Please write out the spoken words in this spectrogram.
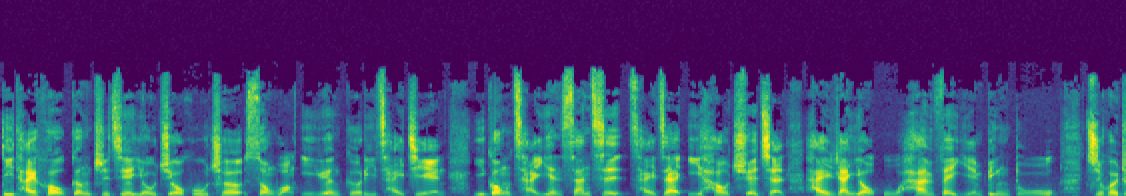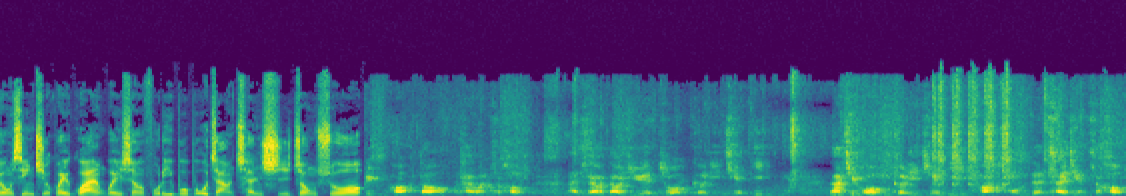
抵台。后更直接由救护车送往医院隔离裁剪，一共采验三次，才在一号确诊还染有武汉肺炎病毒。指挥中心指挥官、卫生福利部部长陈时中说：“哈，到台湾之后，还是要到医院做隔离检疫。那经过我们隔离检疫，哈，我们的裁剪之后，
